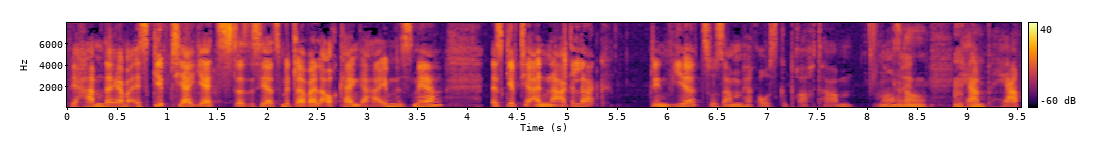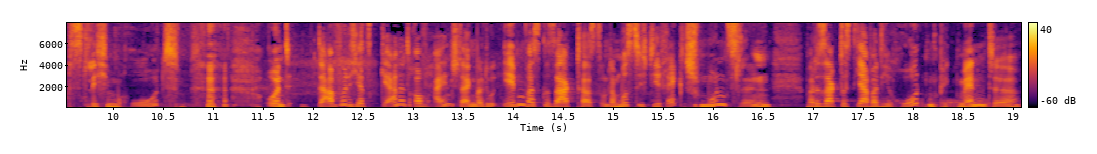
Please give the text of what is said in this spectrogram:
Wir haben da ja mal, es gibt ja jetzt, das ist ja jetzt mittlerweile auch kein Geheimnis mehr, es gibt ja einen Nagellack, den wir zusammen herausgebracht haben. Ne? Genau. In herb herbstlichem Rot. Und da würde ich jetzt gerne drauf einsteigen, weil du eben was gesagt hast. Und da musste ich direkt schmunzeln, weil du sagtest, ja, aber die roten Pigmente,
